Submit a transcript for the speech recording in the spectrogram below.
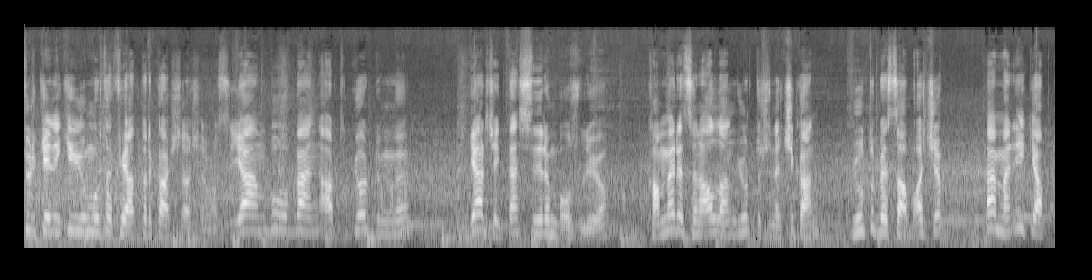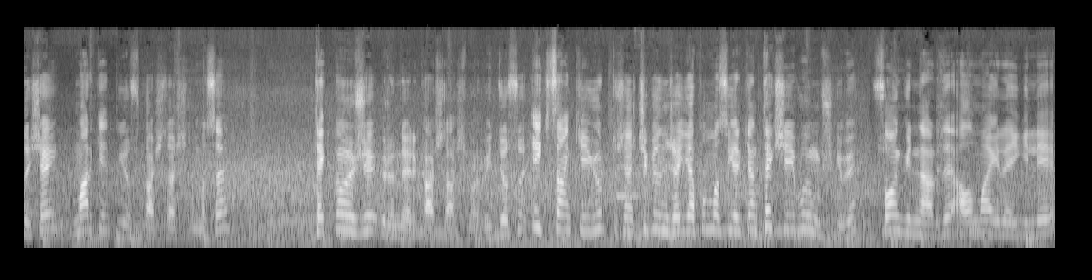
Türkiye'deki yumurta fiyatları karşılaştırması. Yani bu ben artık gördüm mü gerçekten sinirim bozuluyor. Kamerasını alan yurt dışına çıkan YouTube hesabı açıp hemen ilk yaptığı şey market videosu karşılaştırması. Teknoloji ürünleri karşılaştırma videosu. İlk sanki yurt dışına çıkınca yapılması gereken tek şey buymuş gibi. Son günlerde Almanya ile ilgili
